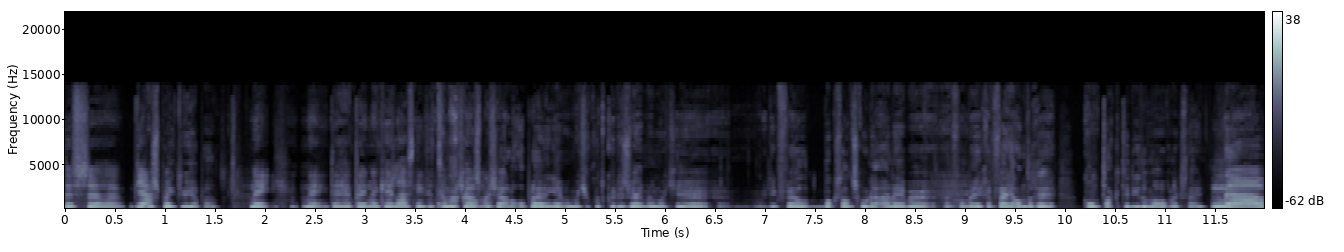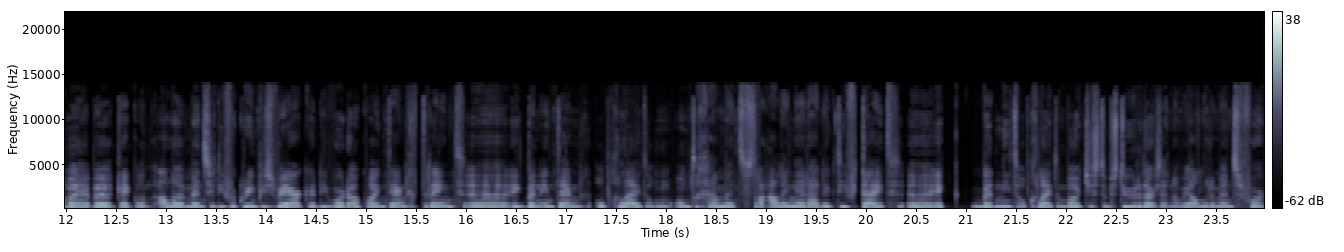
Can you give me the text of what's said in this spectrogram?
Dus, uh, ja. spreekt u Japans? Nee, nee, daar ben ik helaas niet naartoe Moet je een speciale opleiding hebben? Moet je goed kunnen zwemmen? Moet je, weet ik veel, bokshandschoenen aan hebben... vanwege vijandige contacten die er mogelijk zijn? Nou, we hebben, kijk, alle mensen die voor Greenpeace werken... die worden ook wel intern getraind. Uh, ik ben intern opgeleid om, om te gaan met straling en radioactiviteit. Uh, ik ben niet opgeleid om bootjes te besturen. Daar zijn dan weer andere mensen voor.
